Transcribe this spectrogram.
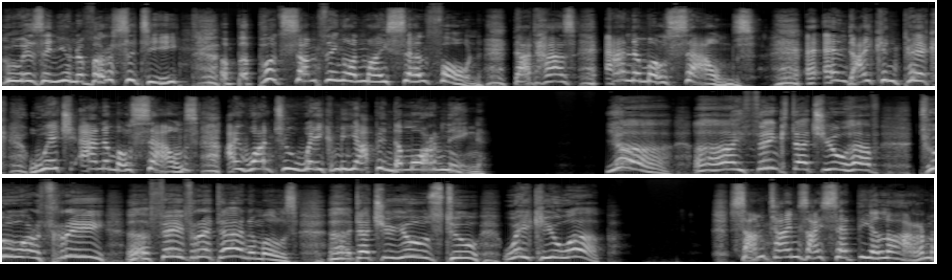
who is in university, uh, put something on my cell phone that has animal sounds. And I can pick which animal sounds I want to wake me up in the morning. Yeah, I think that you have two or three uh, favorite animals uh, that you use to wake you up. Sometimes I set the alarm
